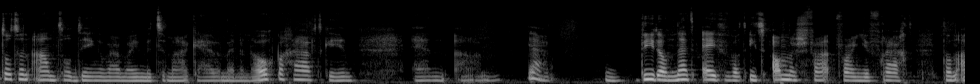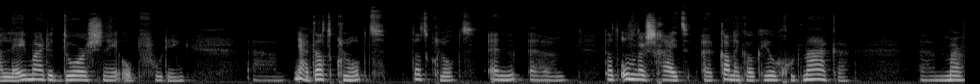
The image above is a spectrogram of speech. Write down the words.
tot een aantal dingen waarmee we te maken hebben met een hoogbegaafd kind. En ehm, ja, die dan net even wat iets anders van je vraagt dan alleen maar de doorsnee opvoeding. Ehm, ja, dat klopt. Dat klopt. En ehm, dat onderscheid uh, kan ik ook heel goed maken. maar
